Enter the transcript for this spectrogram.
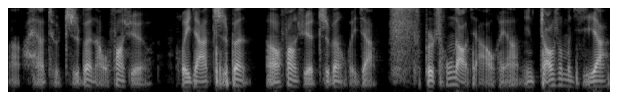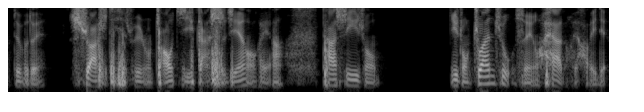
啊，had to 直奔啊，我放学回家直奔。啊，放学直奔回家，不是冲到家，OK 啊？你着什么急呀？对不对？rush 体现出一种着急赶时间，OK 啊？它是一种一种专注，所以用 had 会好一点。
